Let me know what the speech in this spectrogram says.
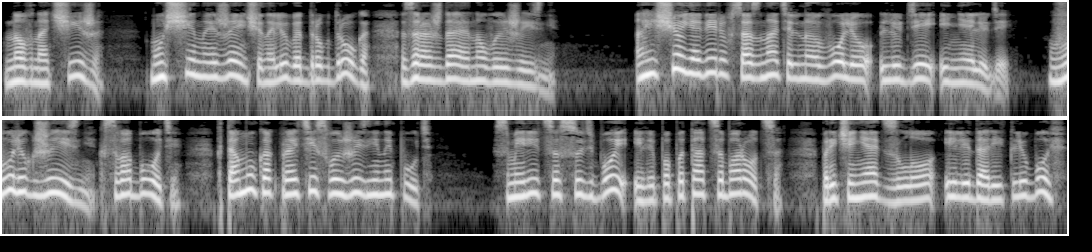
но в ночи же мужчины и женщины любят друг друга, зарождая новые жизни. А еще я верю в сознательную волю людей и нелюдей. Волю к жизни, к свободе, к тому, как пройти свой жизненный путь. Смириться с судьбой или попытаться бороться, причинять зло или дарить любовь.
